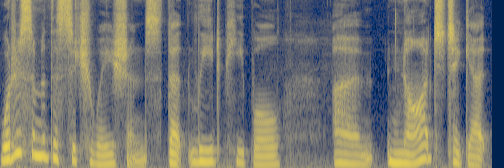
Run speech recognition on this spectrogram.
What are some of the situations that lead people um, not to get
